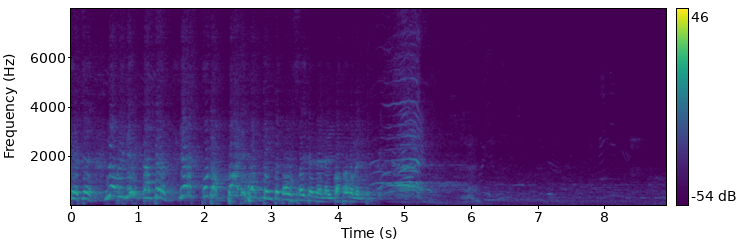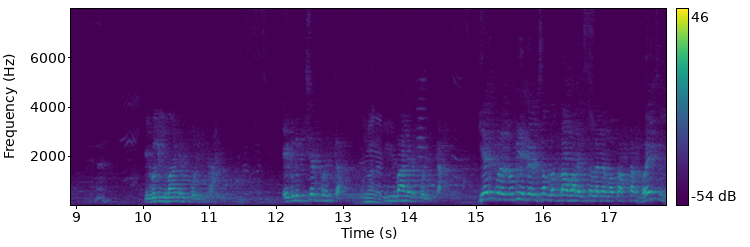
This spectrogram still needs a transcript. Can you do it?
দিয়েছে নবীজির কাছে পর্যন্ত পৌঁছাইতে দেয় নাই কথা বলেন। এগুলি ইমানের পরীক্ষা। এগুলি কিসের পরীক্ষা? ইমানের। পরীক্ষা। এরপরে নবী করিম সাল্লাল্লাহু আলাইহি সাল্লামের মতো আপনার হয়েছিল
